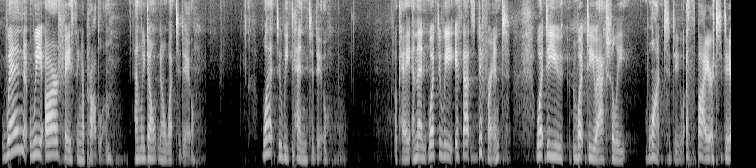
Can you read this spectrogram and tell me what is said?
When we are facing a problem and we don't know what to do, what do we tend to do? Okay, and then what do we, if that's different, what do you, what do you actually want to do, aspire to do,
